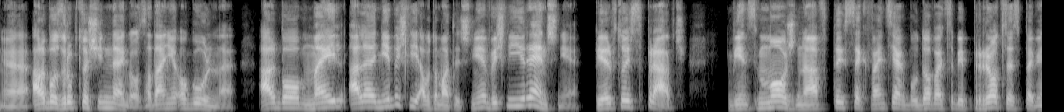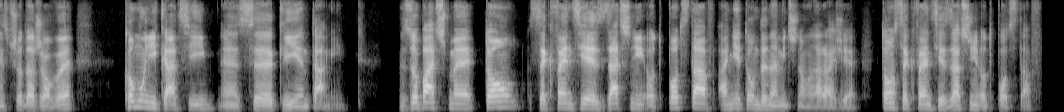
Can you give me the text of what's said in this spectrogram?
E, Albo zrób coś innego, zadanie ogólne, albo mail, ale nie wyślij automatycznie, wyślij ręcznie. Pierw coś sprawdź. Więc można w tych sekwencjach budować sobie proces pewien sprzedażowy komunikacji e, z klientami. Zobaczmy tą sekwencję, zacznij od podstaw, a nie tą dynamiczną na razie. Tą sekwencję zacznij od podstaw.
